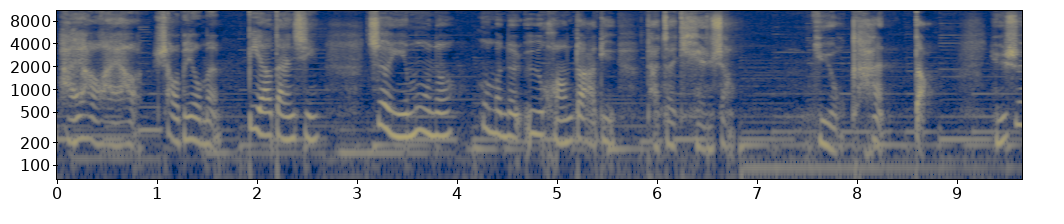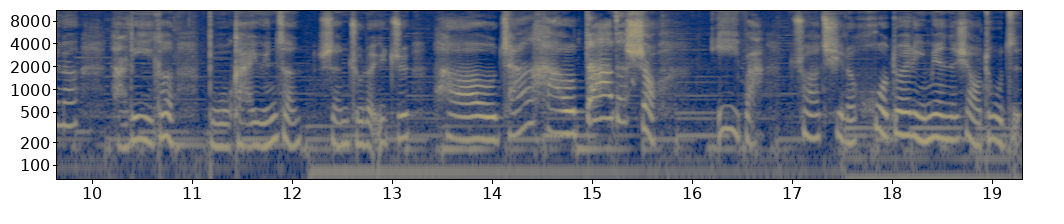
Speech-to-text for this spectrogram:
还好还好，小朋友们不要担心。这一幕呢，我们的玉皇大帝他在天上有看。于是呢，他立刻拨开云层，伸出了一只好长好大的手，一把抓起了货堆里面的小兔子。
